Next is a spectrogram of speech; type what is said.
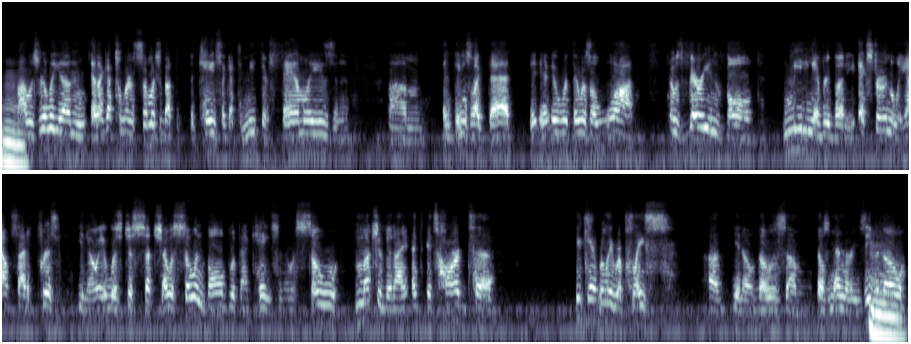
Mm. I was really, um, and I got to learn so much about the, the case. I got to meet their families and um, and things like that. It, it, it, there was a lot. I was very involved meeting everybody externally outside of prison. You know, it was just such. I was so involved with that case, and there was so much of it. I it, it's hard to. You can't really replace, uh, you know, those um, those memories, even mm. though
